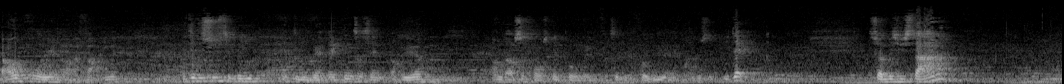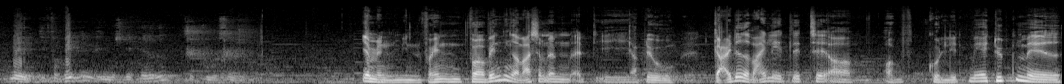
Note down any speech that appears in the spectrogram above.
baggrunde og erfaringer. Og det synes jeg lige, at det vil være rigtig interessant at høre, om der også er forskel på, hvad I for eksempel får ud af kurset i dag. Så hvis vi starter med de forventninger, I måske havde til kurset? Jamen, mine forventninger var simpelthen, at jeg blev guidet og vejledt lidt til at, at gå lidt mere i dybden med,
